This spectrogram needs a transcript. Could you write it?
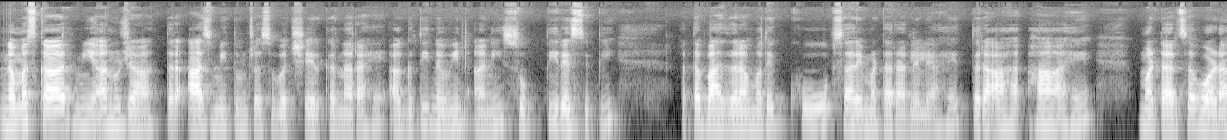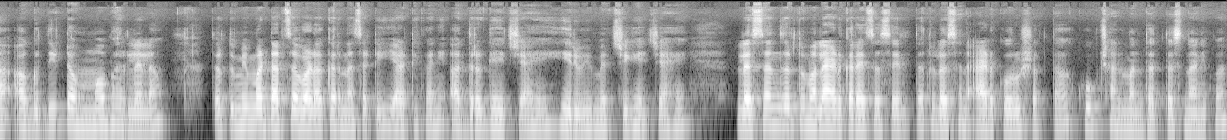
नमस्कार मी अनुजा. तर आज मी तुमच्यासोबत शेअर करणार आहे अगदी नवीन आणि सोपी रेसिपी आता बाजारामध्ये खूप सारे मटार आलेले आहेत. तर हा हा आहे मटारचा वडा अगदी टम्म भरलेला. तर तुम्ही मटारचा वडा करण्यासाठी या ठिकाणी अद्रक घ्यायची आहे हिरवी मिरची घ्यायची आहे. लसण जर तुम्हाला ॲड करायचं असेल तर लसण ॲड करू शकता. खूप छान म्हणतात तसनाने पण.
